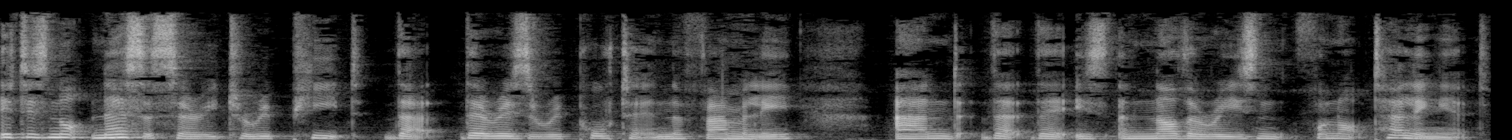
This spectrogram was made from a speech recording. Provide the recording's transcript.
It is not necessary to repeat that there is a reporter in the family, and that there is another reason for not telling it.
